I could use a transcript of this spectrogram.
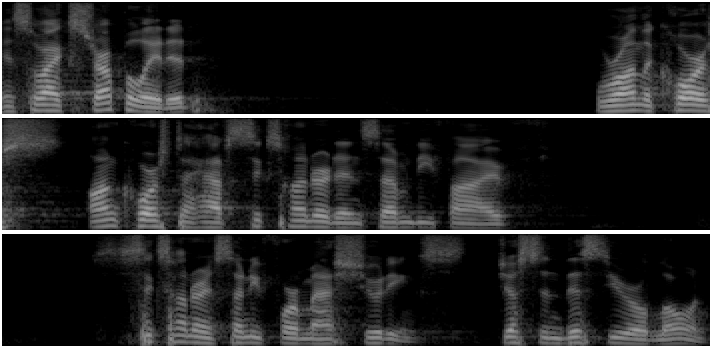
And so I extrapolated. We're on the course, on course to have 675, 674 mass shootings just in this year alone.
